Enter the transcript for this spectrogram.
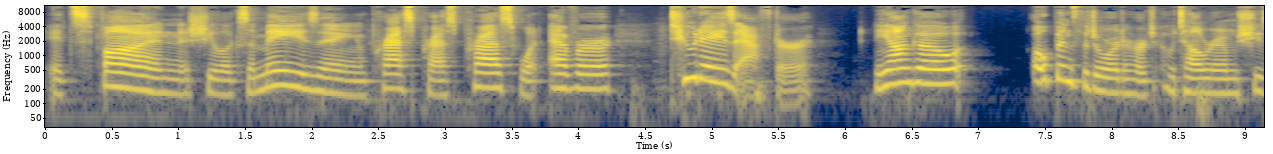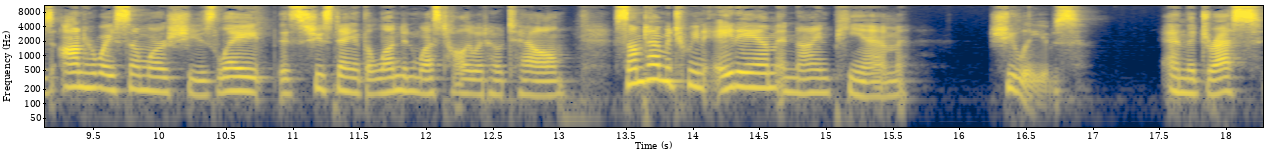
It's fun. She looks amazing. Press, press, press, whatever. Two days after, Nyong'o opens the door to her hotel room. She's on her way somewhere. She's late. She's staying at the London West Hollywood Hotel. Sometime between 8 a.m. and 9 p.m., she leaves. And the dress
